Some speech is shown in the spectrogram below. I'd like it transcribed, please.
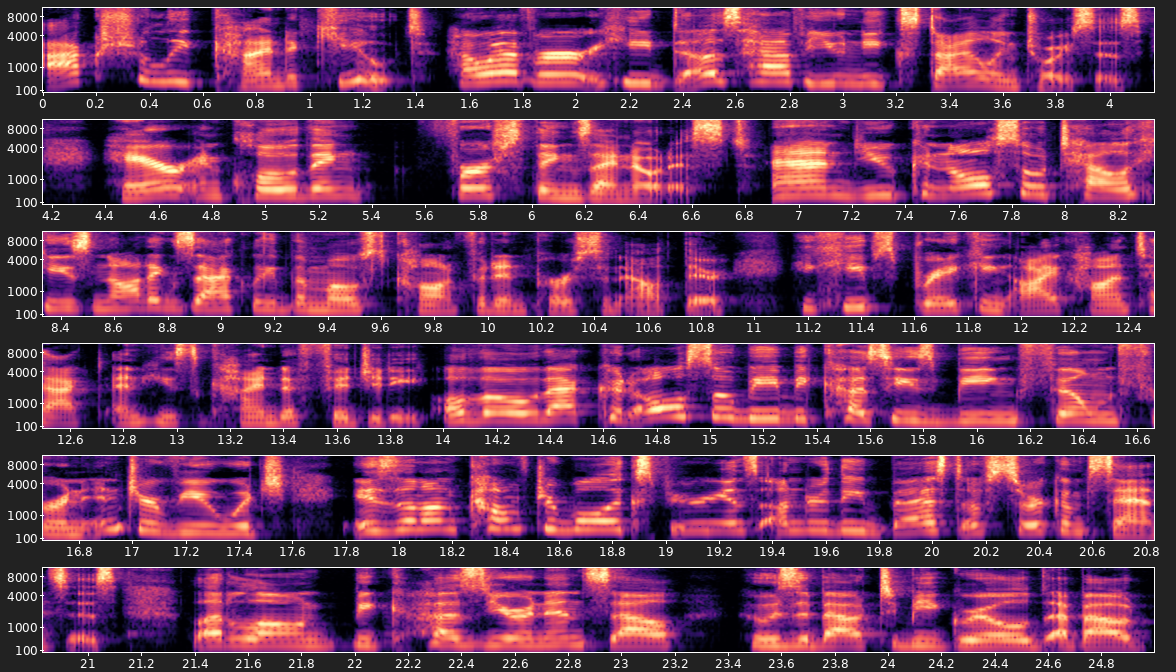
actually kinda cute. However, he does have unique styling choices. Hair and clothing first things I noticed. And you can also tell he's not exactly the most confident person out there. He keeps breaking eye contact and he's kind of fidgety. Although that could also be because he's being filmed for an interview, which is an uncomfortable experience under the best of circumstances, let alone because you're an incel who's about to be grilled about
